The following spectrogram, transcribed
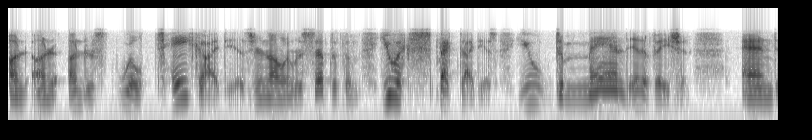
un, un, under, will take ideas. You're not only receptive to them. You expect ideas. You demand innovation, and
